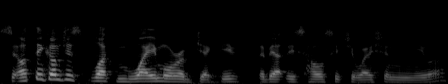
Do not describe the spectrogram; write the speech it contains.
So I think I'm just like way more objective about this whole situation than you are.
